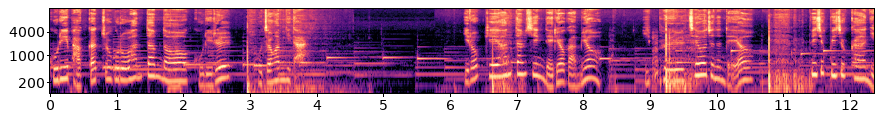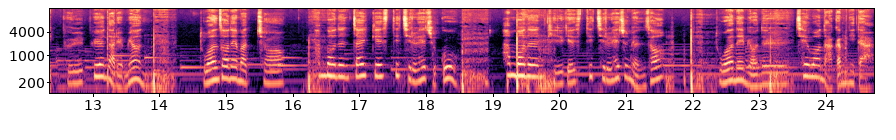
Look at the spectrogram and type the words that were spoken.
고리 바깥쪽으로 한 땀 넣어 고리를 고정합니다. 이렇게 한 땀씩 내려가며 잎을 채워주는데요. 삐죽삐죽한 잎을 표현하려면 도안선에 맞춰 한 번은 짧게 스티치를 해주고 한 번은 길게 스티치를 해주면서 도안의 면을 채워 나갑니다.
